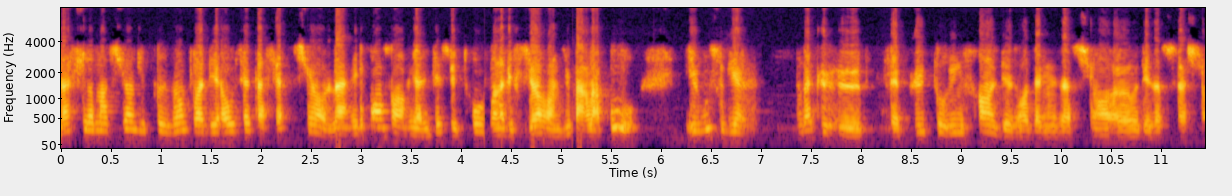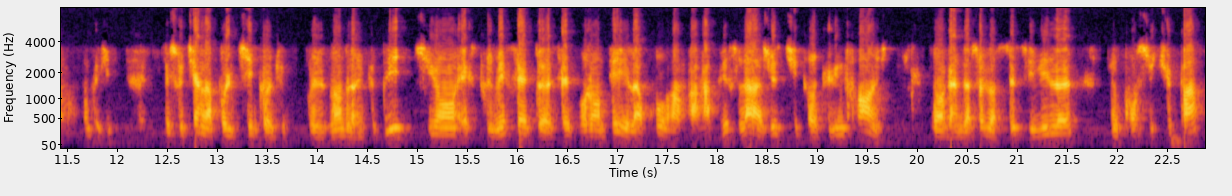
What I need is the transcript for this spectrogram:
L'affirmation du président Touadéra ou cette assertion, la réponse en réalité se trouve dans la décision rendue par la Cour. Il vous souvient que c'est plutôt une frange des organisations, euh, des associations qui soutiennent la politique du président de la République qui ont exprimé cette, cette volonté et la Cour a rappelé cela à juste titre qu'une frange l'organisation de la société civile ne constitue pas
